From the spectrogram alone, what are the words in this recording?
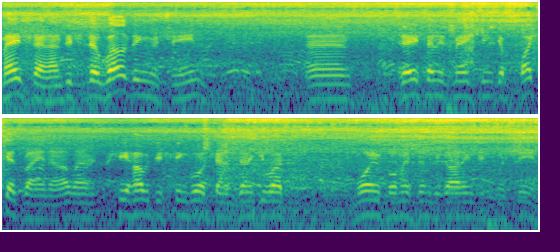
Mason and this is a welding machine. And Jason is making a bucket right now and see how this thing works and then give us more information regarding this machine.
